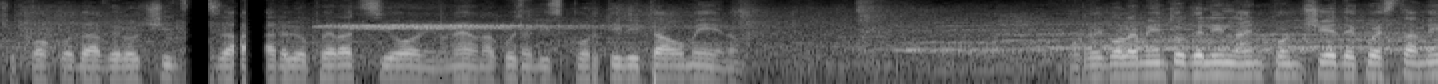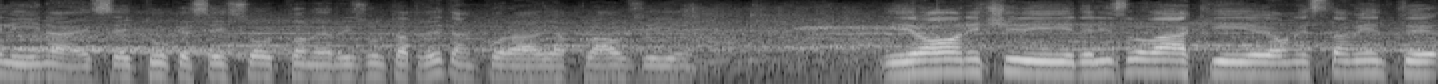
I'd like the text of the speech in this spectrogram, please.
c'è poco da velocizzare le operazioni, non è una questione di sportività o meno. Il regolamento dell'inline concede questa melina e sei tu che sei sotto nel risultato, vedete ancora gli applausi ironici degli slovacchi onestamente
